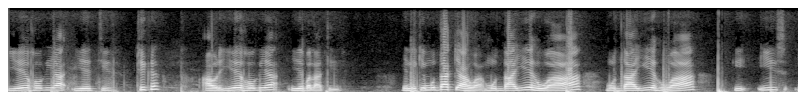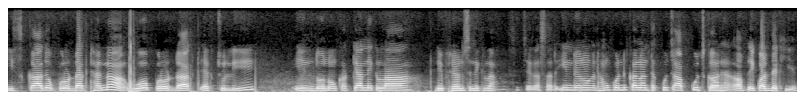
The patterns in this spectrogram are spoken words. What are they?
ये हो गया ये चीज़, ठीक है? और ये हो गया ये वाला चीज़। यानी कि मुद्दा क्या हुआ? मुद्दा ये हुआ, मुद्दा ये हुआ कि इस, इसका जो प्रोडक्ट है ना, वो प्रोडक्ट एक्चुअली इन दोनों का क्या निकला? डिफरेंस निकला। सोचेगा सर, इन दोनों का हमको निकालना था, कुछ आप कुछ कह रहे हैं। अब एक बार देखिए।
